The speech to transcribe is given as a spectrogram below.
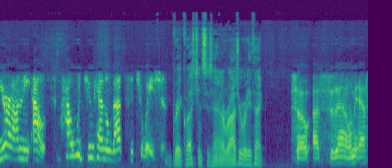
you're on the outs. How would you handle that situation? Great question, Susanna. Roger, what do you think? So, uh, Susanna, let me ask.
